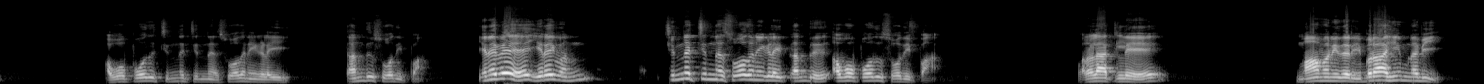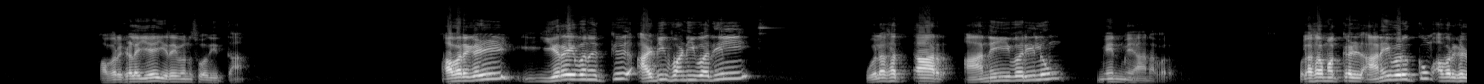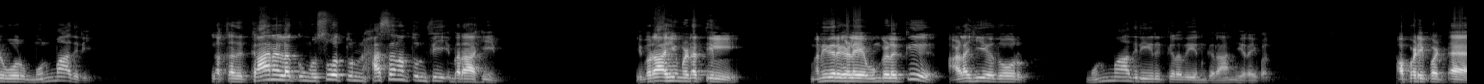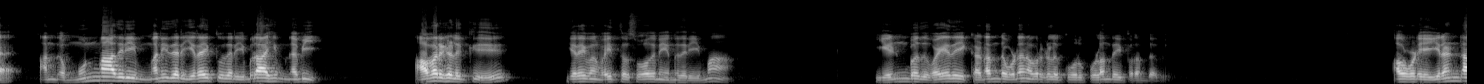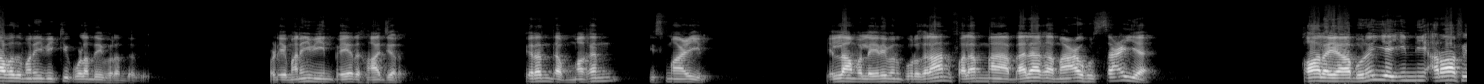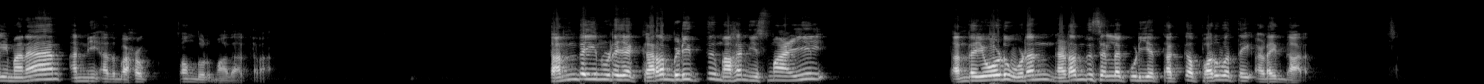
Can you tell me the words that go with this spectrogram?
அவ்வப்போது சின்ன சின்ன சோதனைகளை தந்து சோதிப்பான். எனவே இறைவன் சின்ன சின்ன சோதனைகளை தந்து அவ்வப்போது சோதிப்பான். வரலாற்றிலே மாமனிதர் இப்ராஹிம் நபி அவர்களையே இறைவன் சோதித்தான். அவர்கள் இறைவனுக்கு அடிபணிவதில் உலகத்தார் அனைவரிலும் மேன்மையானவர். உலக மக்கள் அனைவருக்கும் அவர்கள் ஒரு முன்மாதிரி. லக்கது கானலக்கும் உசுவத்துன் ஹசனத்துன் ஃபி இப்ராஹிம். இப்ராஹிம் இடத்தில் மனிதர்களே உங்களுக்கு அழகியதோர் முன்மாதிரி இருக்கிறது என்கிறான் இறைவன். அப்படிப்பட்ட அந்த முன்மாதிரி மனிதர் இறைத்துதர் இப்ராஹிம் நபி அவர்களுக்கு இறைவன் வைத்த சோதனை என்ன தெரியுமா? எண்பது வயதை கடந்தவுடன் அவர்களுக்கு ஒரு குழந்தை பிறந்தது. அவருடைய இரண்டாவது மனைவிக்கு குழந்தை பிறந்தது. அவருடைய மனைவியின் பெயர் ஹாஜர். பிறந்த மகன் இஸ்மாயில். எல்லாம் வல்ல இறைவன் கூறுகிறான் ஃபலம்மா பலக மழகு சாய காலையா புனைய இன்னி அராஃபில் மனம் அன்னி அது பஹுக் தொந்தூர் மாதாத்தரா தந்தையினுடைய கரம் பிடித்து மகன் இஸ்மாயில் தந்தையோடு உடன் நடந்து செல்லக்கூடிய தக்க பருவத்தை அடைந்தார்.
